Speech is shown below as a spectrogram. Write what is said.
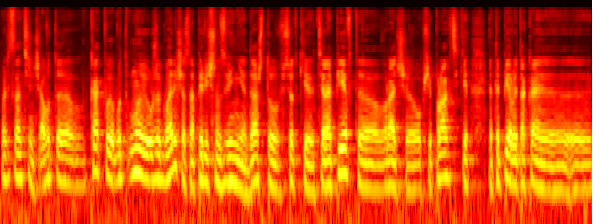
Александр Антонович, а вот э, как вы, вот мы уже говорили сейчас о первичном звене, да, что все-таки терапевт, э, врач общей практики, это первая такая э,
